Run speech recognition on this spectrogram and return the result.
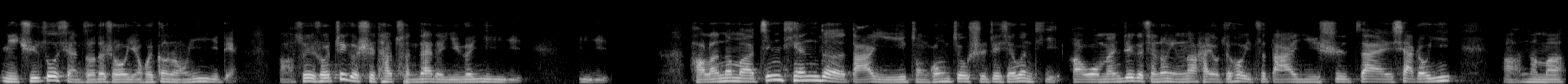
你去做选择的时候也会更容易一点啊，所以说这个是它存在的一个意义意义。好了，那么今天的答疑总共就是这些问题啊，我们这个行动营呢还有最后一次答疑是在下周一啊，那么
